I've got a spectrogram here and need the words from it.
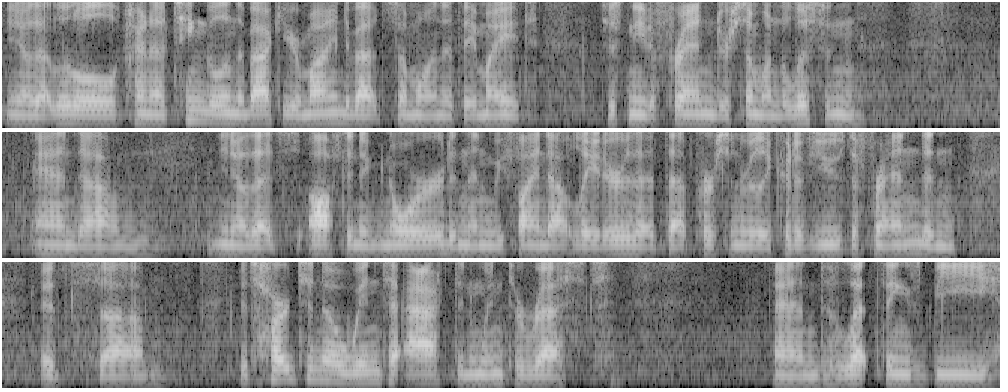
you know, that little kind of tingle in the back of your mind about someone that they might just need a friend or someone to listen. And um, you know, that's often ignored, and then we find out later that that person really could have used a friend, and it's um, it's hard to know when to act and when to rest. and let things be.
